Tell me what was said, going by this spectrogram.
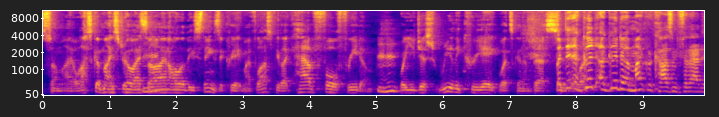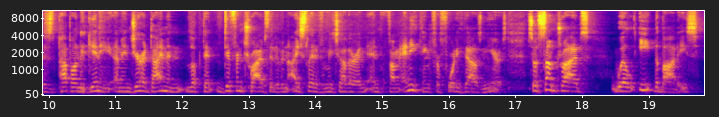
some ayahuasca maestro I saw and all of these things that create my philosophy. Like have full freedom where you just really create what's going to best. But the, a good a good uh, microcosm for that is Papua New Guinea. I mean, Jared Diamond looked at different tribes that have been isolated from each other and, and from anything for forty thousand years. So some tribes will eat the bodies,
